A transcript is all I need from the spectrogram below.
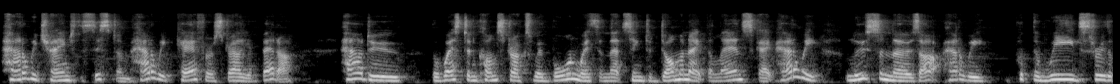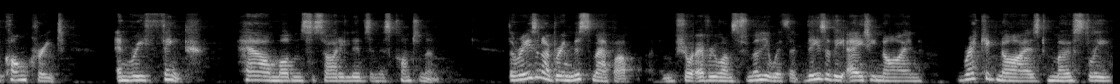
how do we change the system? How do we care for Australia better? How do the Western constructs we're born with and that seem to dominate the landscape, how do we loosen those up? How do we put the weeds through the concrete and rethink how modern society lives in this continent? The reason I bring this map up, I'm sure everyone's familiar with it, these are the 89 recognized mostly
